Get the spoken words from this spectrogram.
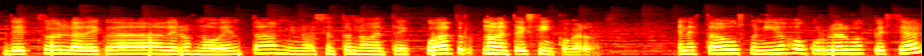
De hecho, en la década de los 90, 1994, 95, perdón. En Estados Unidos ocurrió algo especial.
